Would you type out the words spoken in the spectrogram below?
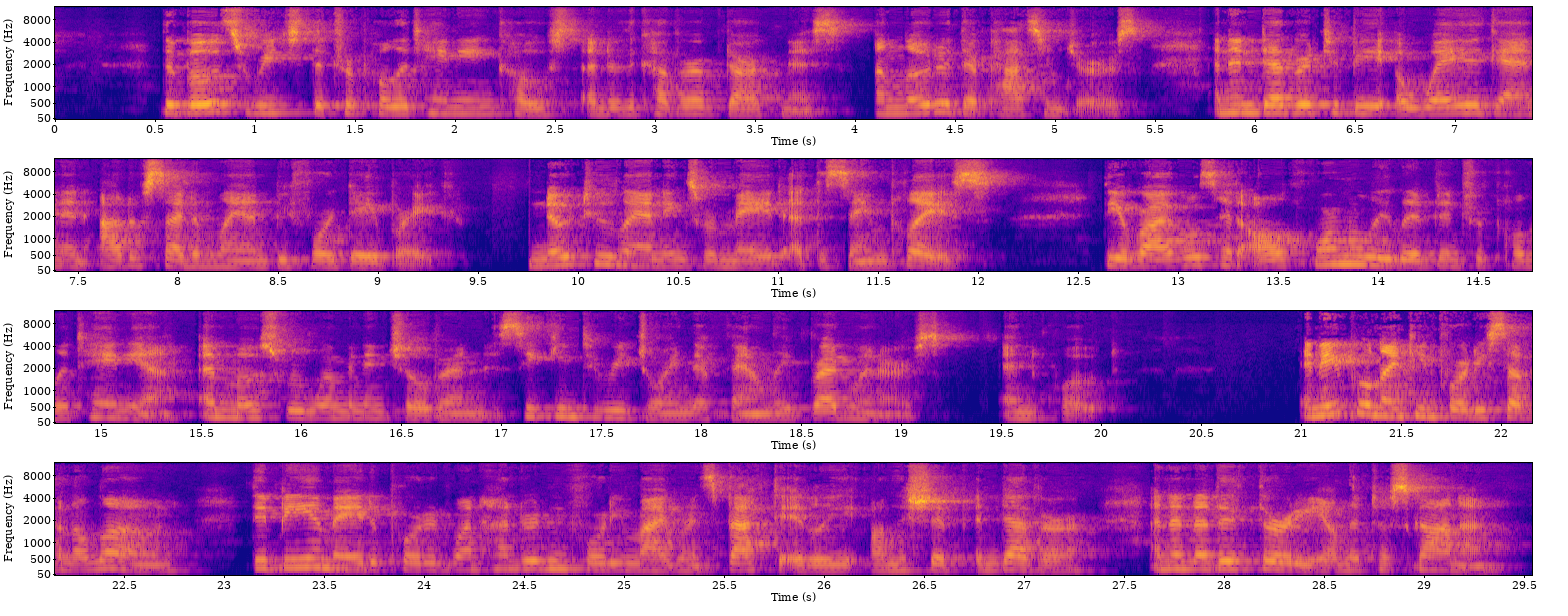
The boats reached the Tripolitanian coast under the cover of darkness, unloaded their passengers, and endeavored to be away again and out of sight of land before daybreak. No two landings were made at the same place. The arrivals had all formerly lived in Tripolitania, and most were women and children seeking to rejoin their family breadwinners end quote. In April 1947 alone, the BMA deported 140 migrants back to Italy on the ship Endeavour and another 30 on the Toscana.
